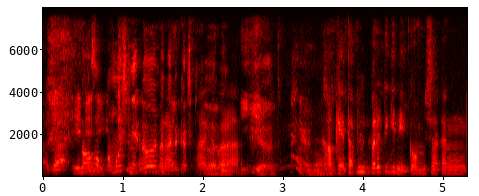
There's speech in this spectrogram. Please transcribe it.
agak ini sih Kamu kamu sini dong, Berat. dekat Agak berat. Iya, tenang ya. Oke, tapi berarti gini, kalau misalkan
